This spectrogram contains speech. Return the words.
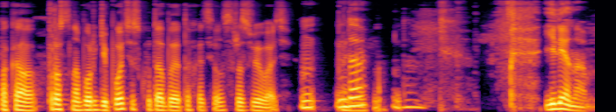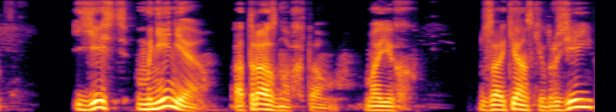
пока просто набор гипотез, куда бы это хотелось развивать. Да, да. Елена, есть мнение, от разных там моих заокеанских друзей,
